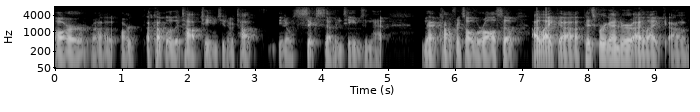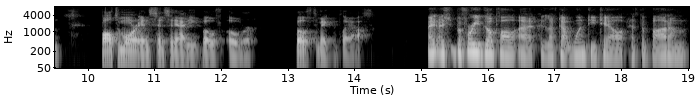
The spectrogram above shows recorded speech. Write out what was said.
are uh, are a couple of the top teams. You know, top you know six seven teams in that in that conference overall. So I like uh, Pittsburgh under. I like um, Baltimore and Cincinnati both over, both to make the playoffs. I, I, before you go, Paul, I left out one detail at the bottom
